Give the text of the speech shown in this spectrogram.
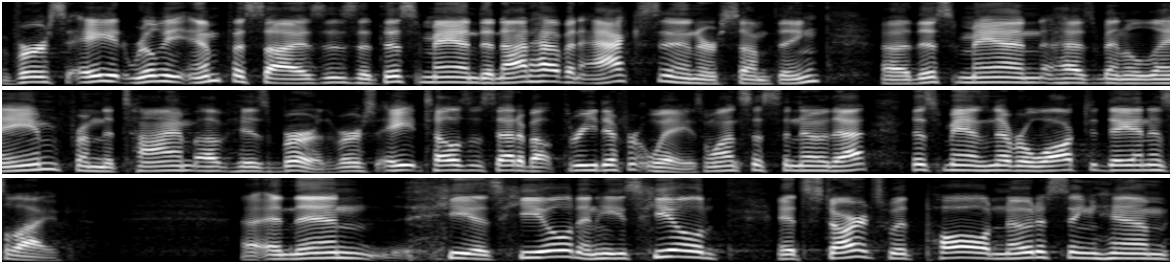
Verse 8 really emphasizes that this man did not have an accident or something. Uh, this man has been lame from the time of his birth. Verse 8 tells us that about three different ways. Wants us to know that. This man's never walked a day in his life. Uh, and then he is healed, and he's healed. It starts with Paul noticing him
